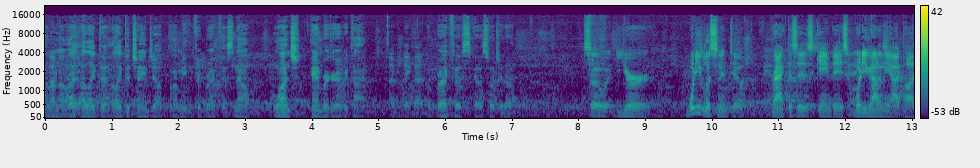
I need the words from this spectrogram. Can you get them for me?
I don't know. I, I like to, I like to change up what I'm eating for breakfast. Now, lunch, hamburger every time. I can take that. But breakfast, gotta switch it up. So you're, what are you listening to? Practices, game days. What do you got on the iPod?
